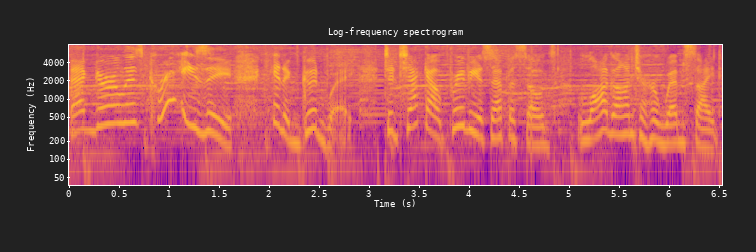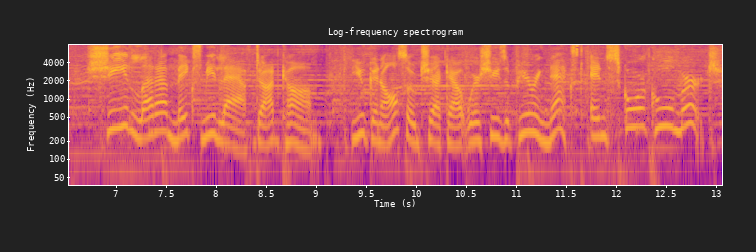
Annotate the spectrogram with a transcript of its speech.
That girl is crazy in a good way. To check out previous episodes, log on to her website, SheLettaMakesMeLaugh.com. You can also check out where she's appearing next and score cool merch.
